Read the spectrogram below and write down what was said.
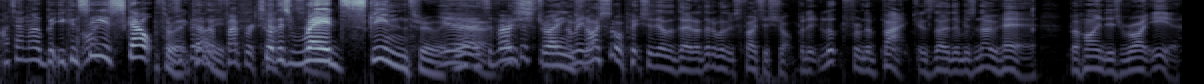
I don't know, but you can see his scalp through It's a it, can't you? It's got this red skin through it. Yeah, it's a very I just- strange. I mean, I saw a picture the other day, and I don't know whether it was Photoshop, but it looked from the back as though there was no hair behind his right ear.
